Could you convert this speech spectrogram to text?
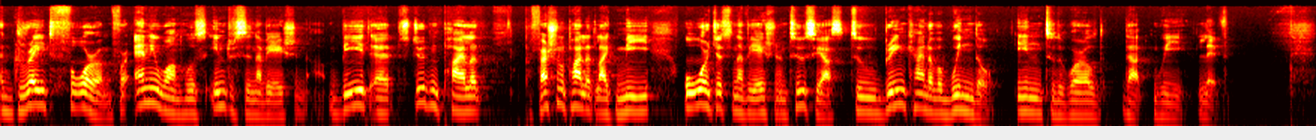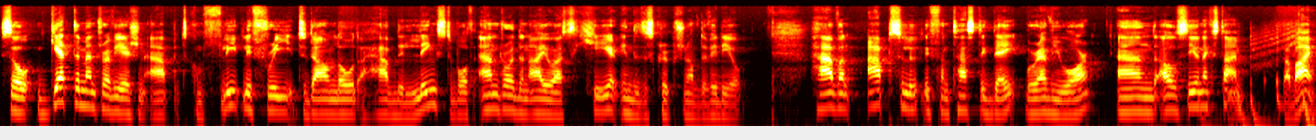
a great forum for anyone who's interested in aviation, be it a student pilot, professional pilot like me, or just an aviation enthusiast, to bring kind of a window into the world that we live. So get the Mentour Aviation app, it's completely free to download. I have the links to both Android and iOS here in the description of the video. Have an absolutely fantastic day wherever you are, and I'll see you next time. Bye bye.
